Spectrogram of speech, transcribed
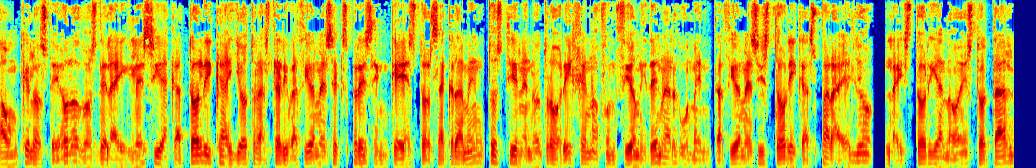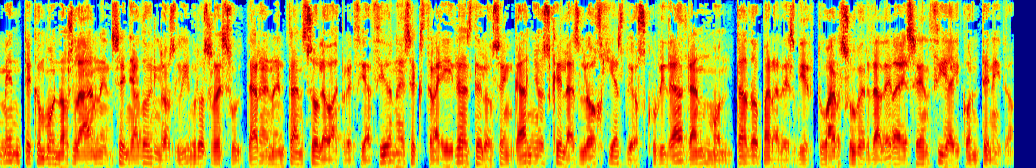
Aunque los teólogos de la Iglesia Católica y otras derivaciones expresen que estos sacramentos tienen otro origen o función y den argumentaciones históricas para ello, la historia no es totalmente como nos la han enseñado en los libros resultarán en tan solo apreciaciones extraídas de los engaños que las logias de oscuridad han montado para desvirtuar su verdadera esencia y contenido.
